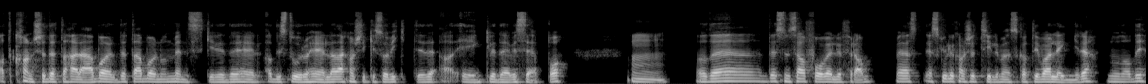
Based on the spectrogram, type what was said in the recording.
at kanskje dette her er bare, er bare noen mennesker i det hele, av de store og hele. Det er kanskje ikke så viktig det, egentlig det vi ser på. Mm. Og det, det syns jeg han får veldig fram. Men jeg, jeg, skulle kanskje til og med ønske at de var lengre, noen av de,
